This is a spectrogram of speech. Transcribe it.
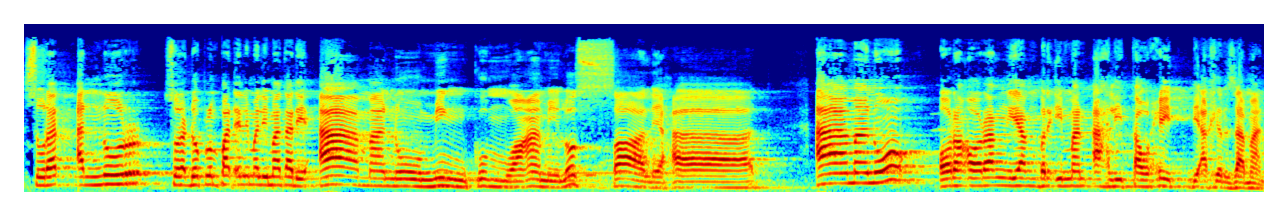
Surat An-Nur surat 24 ayat 55 tadi, amanu minkum wa amilus salihat. Amanu orang-orang yang beriman ahli tauhid di akhir zaman.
